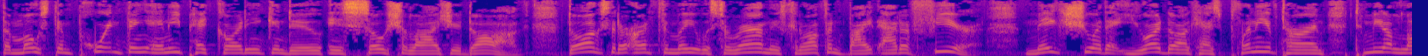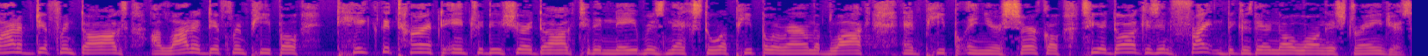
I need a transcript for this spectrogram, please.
The most important thing any pet guardian can do is socialize your dog. Dogs that are unfamiliar with surroundings can often bite out of fear. Make sure that your dog has plenty of time to meet a lot of different dogs, a lot of different people. Take the time to introduce your dog to the neighbors next door, people around the block, and people in your circle so your dog isn't frightened because they're no longer strangers.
